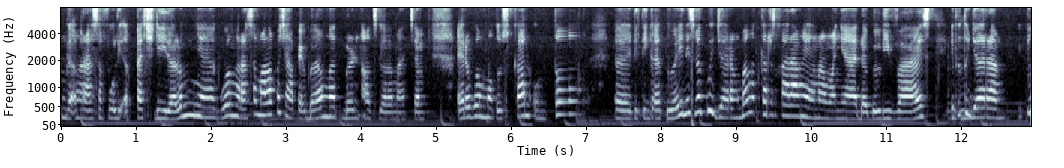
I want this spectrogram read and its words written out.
nggak ngerasa fully attached di dalamnya. Gue ngerasa malah kok capek banget burn out segala macam. Akhirnya gue memutuskan untuk uh, di tingkat dua ini sebenarnya gue jarang banget kan sekarang yang namanya double device. Mm-hmm. itu tuh jarang. Itu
